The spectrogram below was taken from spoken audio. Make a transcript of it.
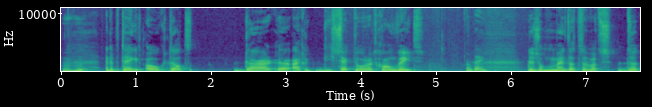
En dat betekent ook dat daar eh, eigenlijk die sector het gewoon weet. Oké. Dus op het moment dat er wat, dat,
